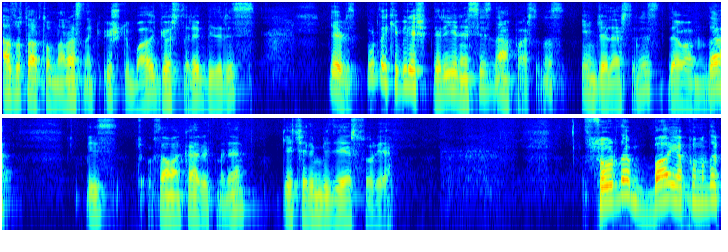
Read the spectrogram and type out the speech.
azot atomları arasındaki üçlü bağı gösterebiliriz. Deriz. Buradaki bileşikleri yine siz ne yaparsınız? İncelersiniz. Devamında biz çok zaman kaybetmeden geçelim bir diğer soruya. Soruda bağ yapımında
